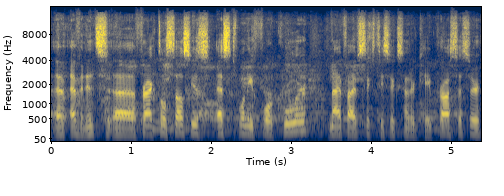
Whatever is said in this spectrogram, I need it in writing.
evidence. Uh, Fractal Celsius S24 cooler, an i5 6600K processor,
